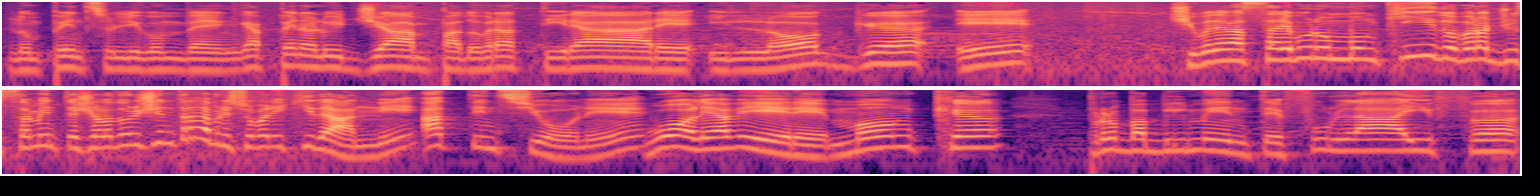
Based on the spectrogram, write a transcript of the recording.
non penso gli convenga. Appena lui jumpa dovrà tirare il log e... Ci poteva stare pure un monchito, però giustamente c'è la torre centrale, ha preso parecchi danni. Attenzione, vuole avere Monk probabilmente full life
